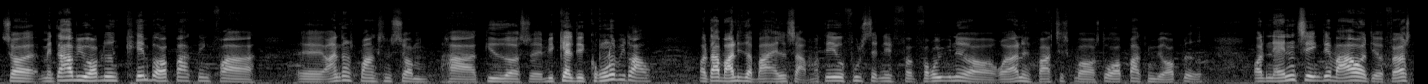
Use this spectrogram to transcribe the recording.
Så, men der har vi jo oplevet en kæmpe opbakning fra øh, ejendomsbranchen, som har givet os, øh, vi kaldte det et coronabidrag, og der var de der bare alle sammen. Og det er jo fuldstændig for, forrygende og rørende faktisk, hvor stor opbakning vi oplevede. Og den anden ting, det var jo, at det var først,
